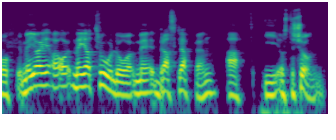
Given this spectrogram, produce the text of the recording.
Och, men, jag, ja, men jag tror då, med brasklappen, att i Östersund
